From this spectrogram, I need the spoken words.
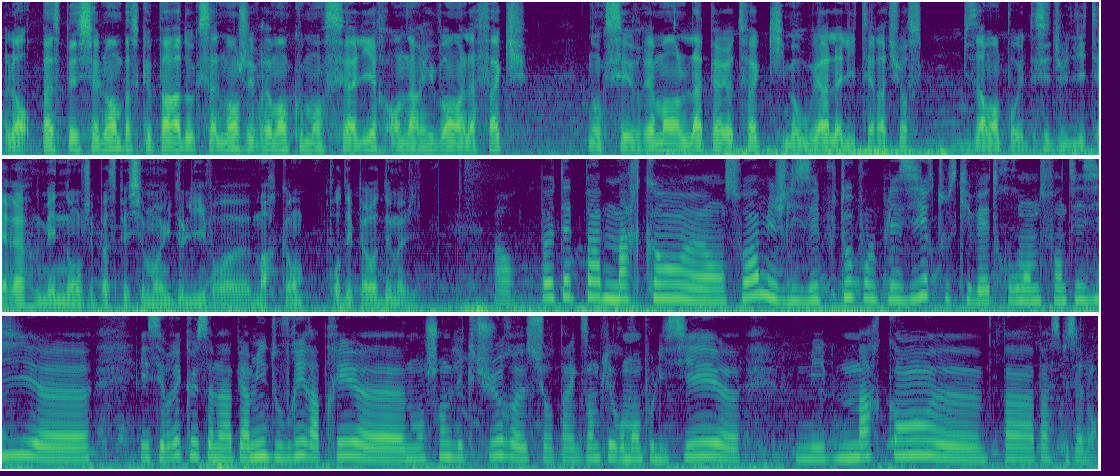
Alors pas spécialement parce que paradoxalement j'ai vraiment commencé à lire en arrivant à la fac. Donc c'est vraiment la période fac qui m'a ouvert la littérature, bizarrement pour des études littéraires, mais non, j'ai pas spécialement eu de livres euh, marquants pour des périodes de ma vie. Alors peut-être pas marquant euh, en soi, mais je lisais plutôt pour le plaisir, tout ce qui va être roman de fantasy. Euh, et c'est vrai que ça m'a permis d'ouvrir après mon champ de lecture sur par exemple les romans policiers, mais marquant pas, pas spécialement.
